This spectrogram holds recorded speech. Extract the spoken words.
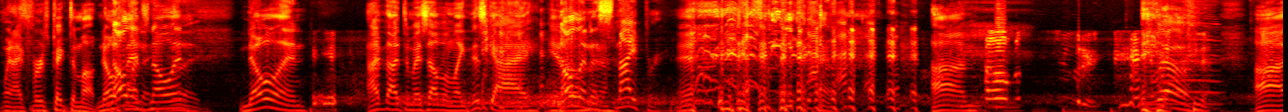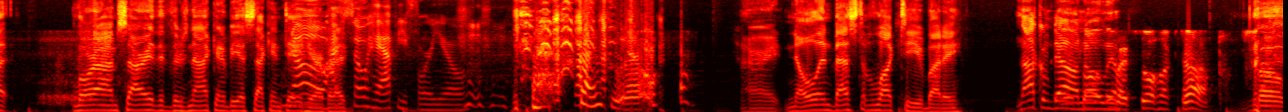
when I first picked him up. No Nolan offense, Nolan. good. Nolan. I thought to myself, I'm like, this guy, you know, Nolan a sniper. um, Bro. uh, Laura, I'm sorry that there's not going to be a second date no, here, but I'm I, so happy for you. Thank you. all right, Nolan, best of luck to you, buddy. Knock him down, Nolan. I'm still hooked up. So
